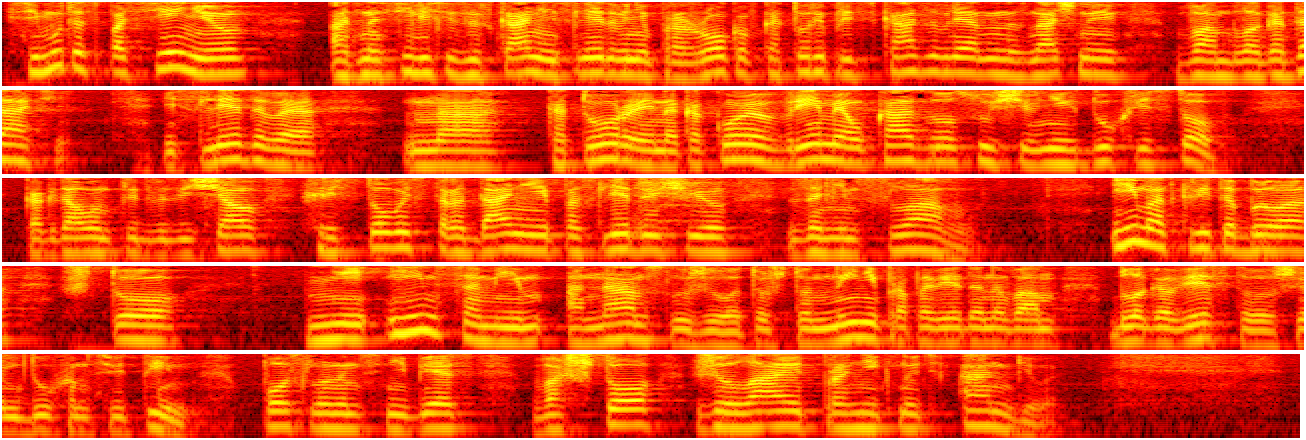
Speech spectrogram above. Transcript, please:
К всему-то спасению относились изыскания и исследования пророков, которые предсказывали о назначенной вам благодати, исследуя на которые на какое время указывал сущий в них Дух Христов, когда Он предвозвещал Христовые страдания и последующую за Ним славу. Им открыто было, что не им самим, а нам служило то, что ныне проповедано вам благовествовавшим Духом Святым, посланным с небес, во что желают проникнуть ангелы.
